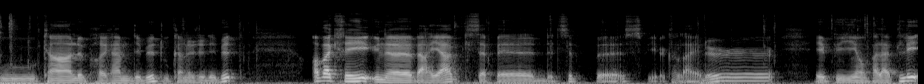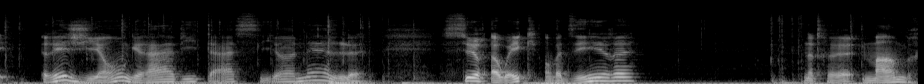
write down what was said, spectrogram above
ou quand le programme débute ou quand le jeu débute. On va créer une variable qui s'appelle de type euh, Sphere Collider. Et puis, on va l'appeler région gravitationnelle. Sur Awake, on va dire notre membre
